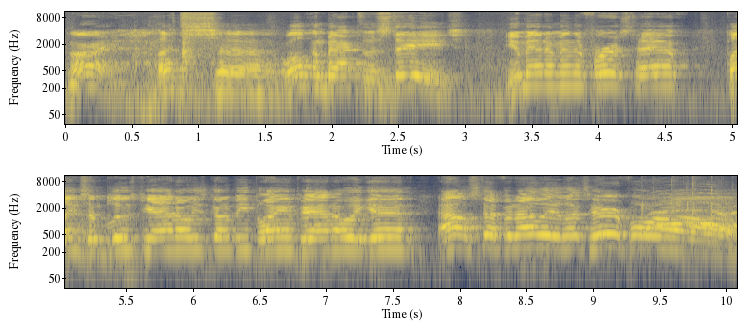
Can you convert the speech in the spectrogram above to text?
All right, let's uh, welcome back to the stage. You met him in the first half, playing some blues piano. He's going to be playing piano again. Al Stefanelli, let's hear it for him.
